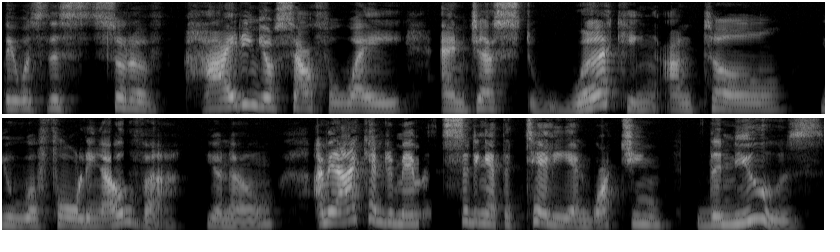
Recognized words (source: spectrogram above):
There was this sort of hiding yourself away and just working until you were falling over, you know. I mean, I can remember sitting at the telly and watching the news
